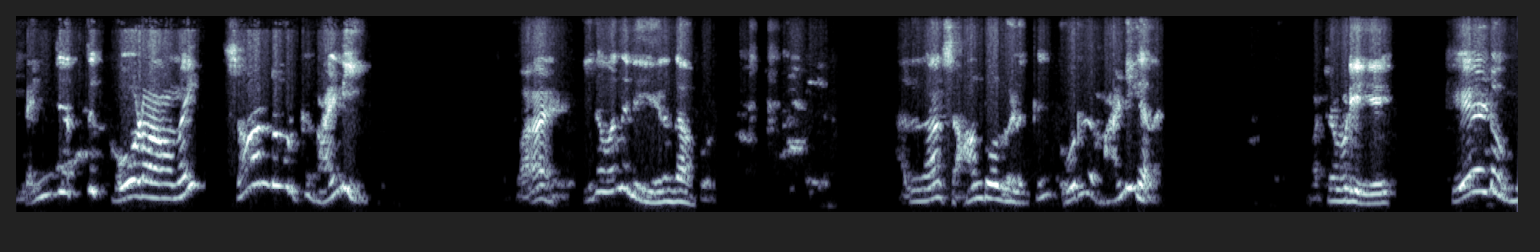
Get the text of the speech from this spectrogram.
நெஞ்சத்து கோடாமை சான்றோருக்கு அணி. இது வந்து நீ இருந்தா போதும். அதுதான் சான்றோர்களுக்கு ஒரு அணிகலை மற்றபடி கேடும்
